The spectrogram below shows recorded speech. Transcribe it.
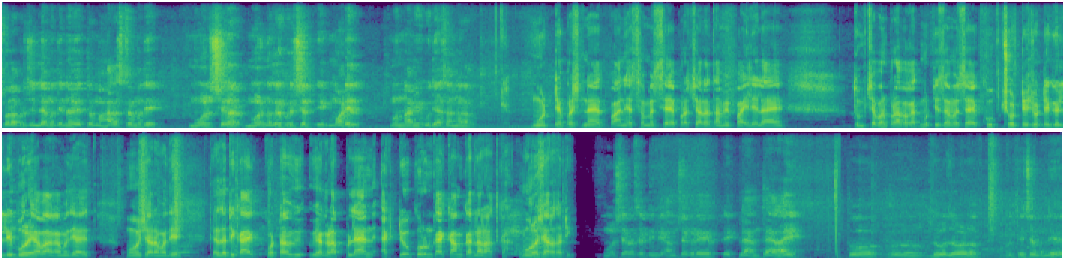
सोलापूर जिल्ह्यामध्ये नव्हे तर महाराष्ट्रामध्ये मोहोळ शहर मोहोळ नगर परिषद एक मॉडेल म्हणून आम्ही उद्यास आणणार आहोत. मोठे प्रश्न आहेत पाण्यात समस्या आहे प्रचारात आम्ही पाहिलेलं आहे. तुमच्या पण प्रभागात मोठी समस्या आहे. खूप छोटे छोटे गल्ली बोळ ह्या भागामध्ये आहेत मोहोळ शहरामध्ये. त्यासाठी काय कोटा वेगळा प्लॅन ॲक्टिव्ह करून काय काम करणार आहात का? मोहोळ शहरासाठी. मोहोळ शहरासाठी आमच्याकडे एक प्लॅन तयार आहे. तो अ, जवळजवळ त्याच्यामध्ये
